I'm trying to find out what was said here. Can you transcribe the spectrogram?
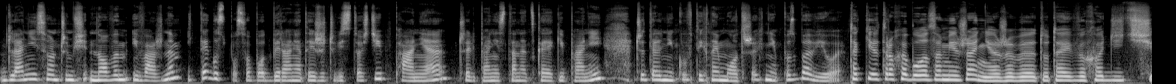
dla niej są czymś nowym i ważnym i tego sposobu odbierania tej rzeczywistości panie, czyli pani Stanecka, jak i pani, czytelników tych najmłodszych nie pozbawiły. Takie trochę było zamierzenie, żeby tutaj wychodzić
